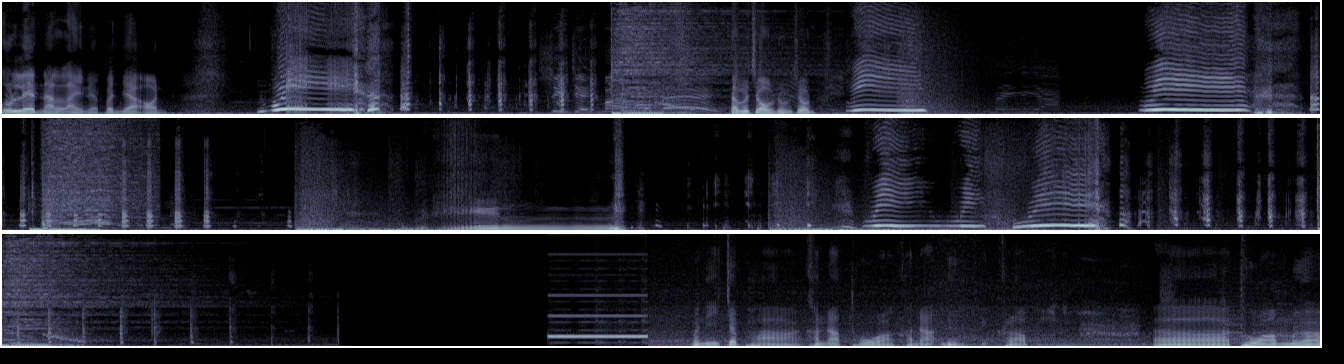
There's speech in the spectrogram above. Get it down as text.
กูเล่นอะไรเนี่ยปัญญาอ่อนวิ CJ's my homie. ท่านผู้ชมท่านผู้ชมวิวิรึงวิวิวิวันนี้จะพาคณะทัวร์คณะหนึ่งครับ เอ่อทัวร์เมือง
